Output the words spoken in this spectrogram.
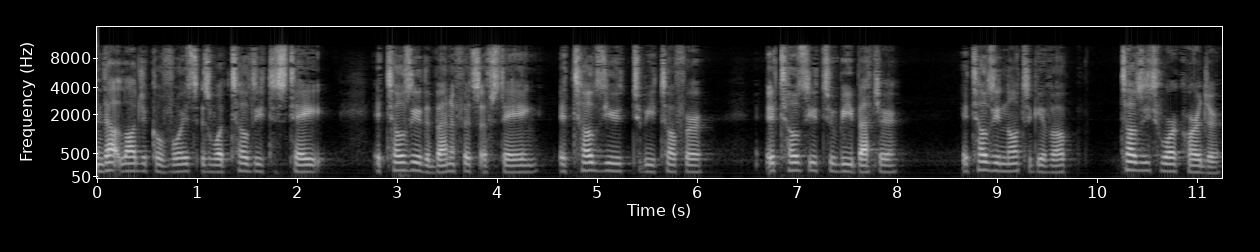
And that logical voice is what tells you to stay. It tells you the benefits of staying. It tells you to be tougher. It tells you to be better. It tells you not to give up. It tells you to work harder.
